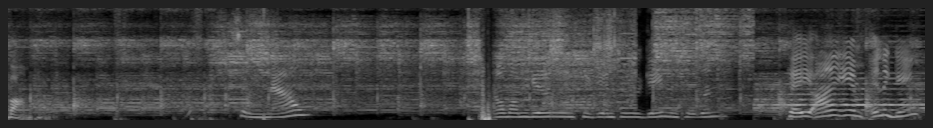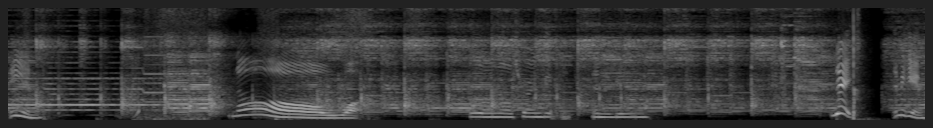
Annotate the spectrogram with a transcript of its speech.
Bomb tower. So now, um, I'm going to get into the game until then. Okay, I am in a game in. No. Hold on, I'll try and get in a game. Yay! In a game.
